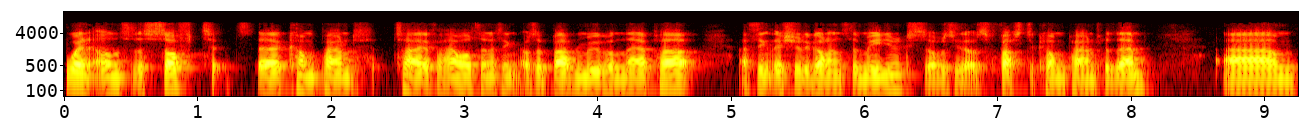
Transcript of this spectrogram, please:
went onto the soft uh, compound tyre for Hamilton. I think that was a bad move on their part. I think they should have gone onto the medium because obviously that was a faster compound for them. Um,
